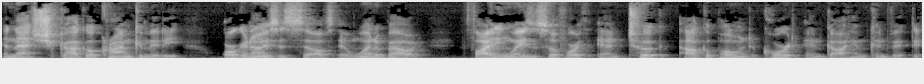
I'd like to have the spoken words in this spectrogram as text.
And that Chicago Crime Committee organized itself and went about finding ways and so forth, and took Al Capone to court and got him convicted.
